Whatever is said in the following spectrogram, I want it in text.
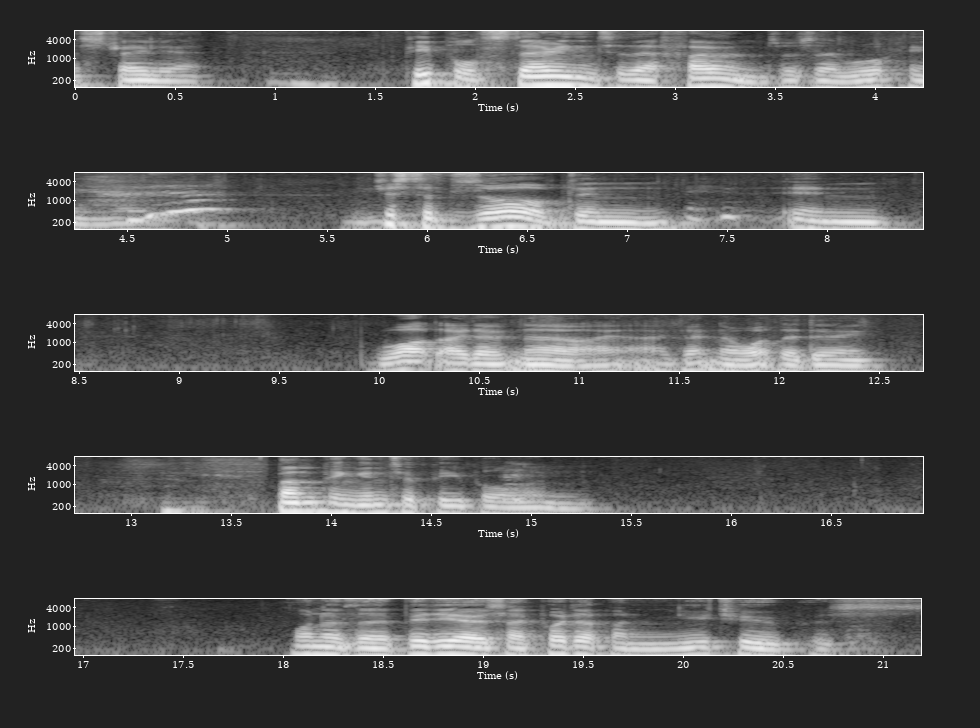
Australia. People staring into their phones as they're walking, just absorbed in in what I don't know. I, I don't know what they're doing. Bumping into people and one of the videos I put up on YouTube was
